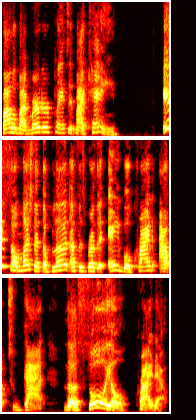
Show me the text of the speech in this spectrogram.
followed by murder planted by Cain insomuch that the blood of his brother Abel cried out to God. The soil cried out.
